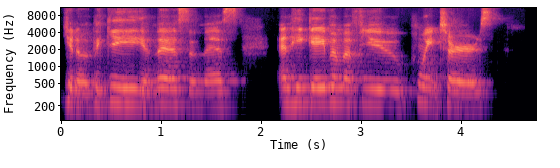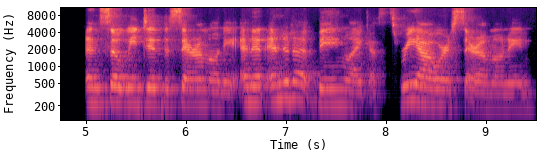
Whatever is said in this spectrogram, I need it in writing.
you know the ghee and this and this. And he gave him a few pointers. And so we did the ceremony and it ended up being like a 3 hour ceremony.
